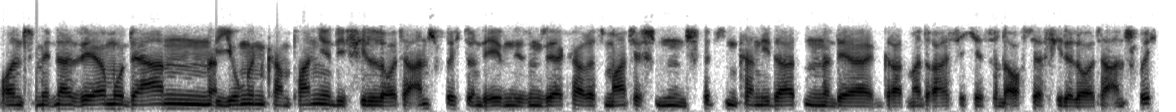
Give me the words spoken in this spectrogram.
Und mit einer sehr modernen, jungen Kampagne, die viele Leute anspricht und eben diesem sehr charismatischen Spitzenkandidaten, der gerade mal 30 ist und auch sehr viele Leute anspricht,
